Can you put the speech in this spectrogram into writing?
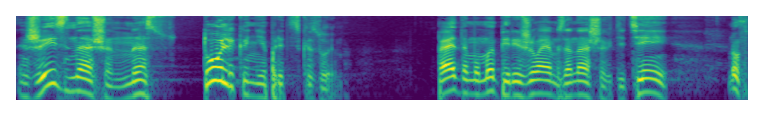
жизнь наша настолько непредсказуема. Поэтому мы переживаем за наших детей, ну, в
